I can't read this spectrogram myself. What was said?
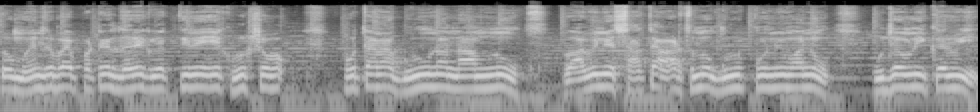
તો મહેન્દ્રભાઈ પટેલ દરેક વ્યક્તિને એક વૃક્ષ પોતાના ગુરુના નામનું વાવીને સાચા અર્થમાં ગુરુ પૂર્ણિમાનું ઉજવણી કરવી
